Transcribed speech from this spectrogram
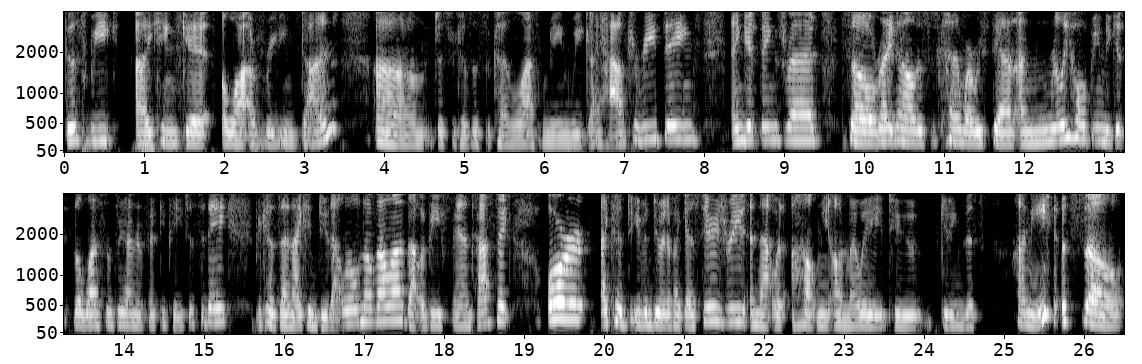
this week I can get a lot of reading done. Um, just because this is kind of the last main week I have to read things and get things read. So right now, this is kind of where we stand. I'm really hoping to get the less than 350 pages today because then I can do that little novella. That would be fantastic. Or I could even do it if I get a series read, and that would help me on my way to getting this honey. So,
